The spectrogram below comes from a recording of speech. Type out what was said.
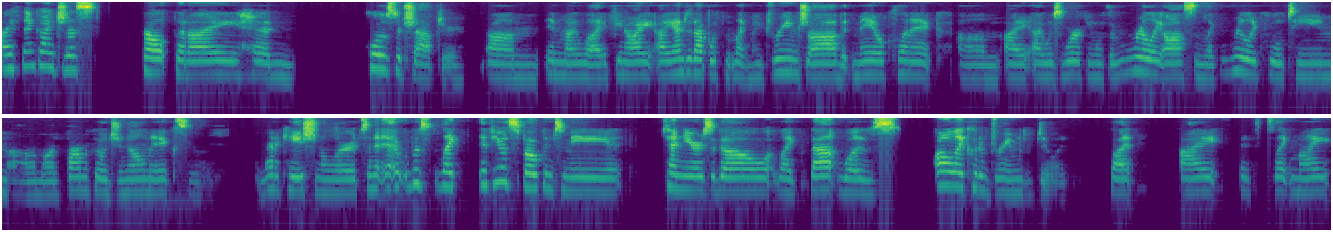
I think I just felt that I had closed a chapter um, in my life. You know, I, I ended up with like my dream job at Mayo Clinic. Um, I, I was working with a really awesome, like really cool team um, on pharmacogenomics and medication alerts. And it, it was like, if you had spoken to me 10 years ago, like that was all I could have dreamed of doing. But I, it's like my,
